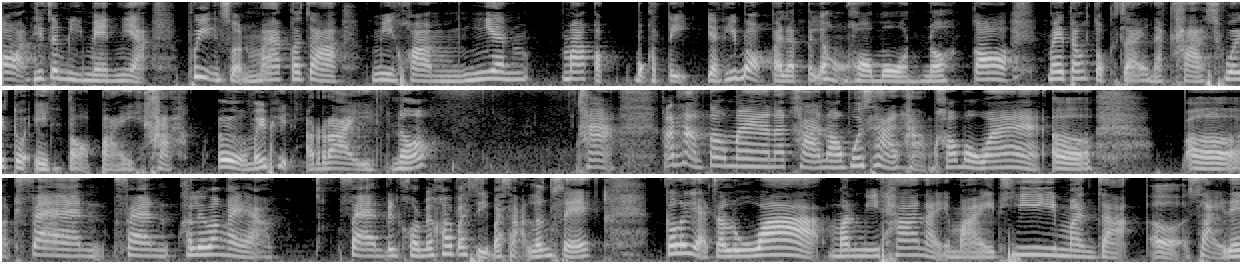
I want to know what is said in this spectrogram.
ก่อนที่จะมีเมนเนี่ย ผู้หญิงส่วนมากก็จะมีความเงียบ มากกว่าปกติ อย่างที่บอกไปแล้วเป็นเรื่องของฮอร์โมนเนาะก็ไม่ต้องตกใจนะคะ ช่วยตัวเองต่อไปค่ะ เออ ไม่ผิดอะไรเนาะค่ะคำถามต่อมานะคะ น้องผู้ชายถามเข้ามาว่า เออเออแฟนแฟนเขาเรียกว่าไงอะแฟนเป็นคนไม่ค่อยประสีภาษาเรื่องเซ็ก ก็เลยอยากจะรู้ว่ามันมีท่าไหนไหมที่มันจะเใส่ได้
